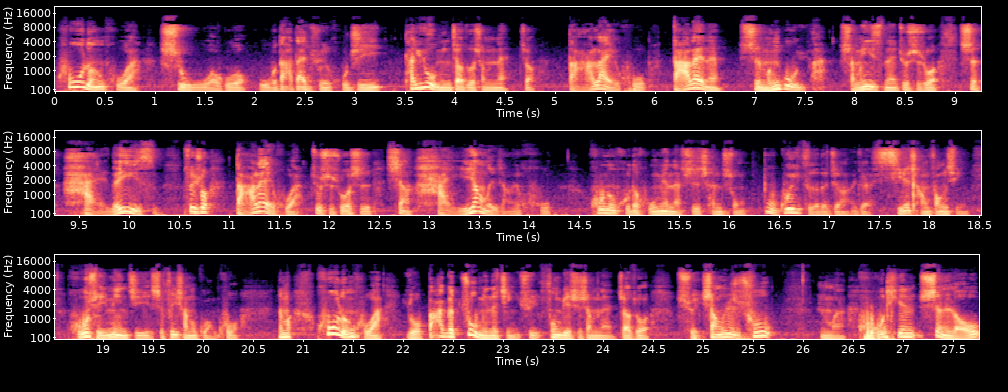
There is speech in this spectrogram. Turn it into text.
呼伦湖啊，是我国五大淡水湖之一，它又名叫做什么呢？叫达赖湖。达赖呢是蒙古语啊，什么意思呢？就是说是海的意思。所以说达赖湖啊，就是说是像海一样的这样一个湖。呼伦湖的湖面呢是呈这种不规则的这样一个斜长方形，湖水面积也是非常的广阔。那么呼伦湖啊有八个著名的景区，分别是什么呢？叫做水上日出，那么湖天蜃楼，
